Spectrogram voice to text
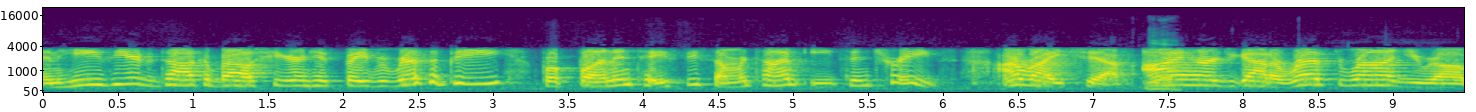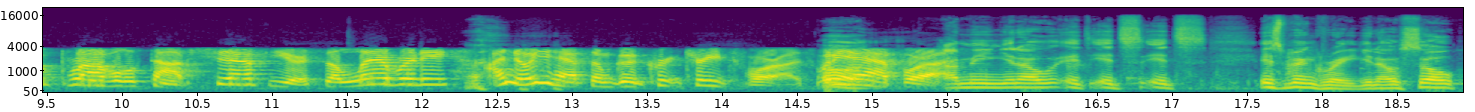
And he's here to talk about sharing his favorite recipe for fun and tasty summertime eats and treats. All right, Chef. I heard you got a restaurant. You're uh, Bravo's top chef. You're a celebrity. I know you have some good cr- treats for us. What do you Oh, have for us? I mean, you know, it, it's it's it's been great, you know. So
